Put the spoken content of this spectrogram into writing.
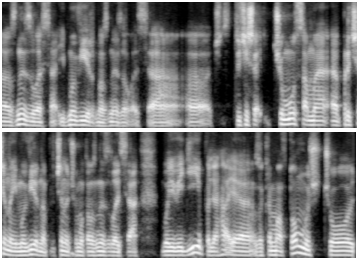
е, знизилася, ймовірно, знизилася е, точніше, чому саме е, причина, ймовірна причина, чому там знизилися бойові дії, полягає зокрема в тому, що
